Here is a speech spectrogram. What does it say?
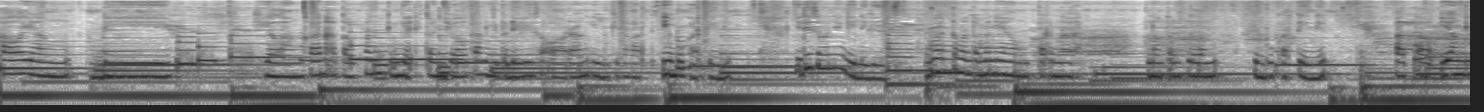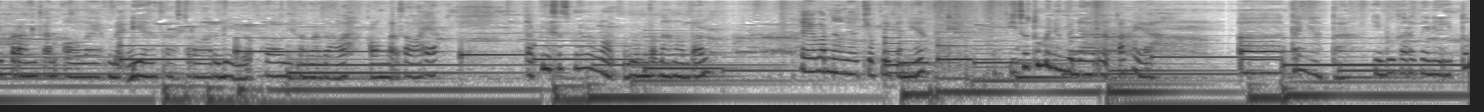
hal yang di dihilangkan ataupun tidak ditonjolkan gitu dari seorang ibu kita ibu Kartini. Jadi sebenarnya gini guys, buat teman-teman yang pernah nonton film Ibu Kartini atau yang diperankan oleh Mbak Dian Sastrowardoyo kalau bisa nggak salah, kalau nggak salah ya. Tapi sebenarnya belum pernah nonton. Saya pernah lihat cuplikannya. Itu tuh benar-benar apa ya? Uh, ternyata Ibu Kartini itu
